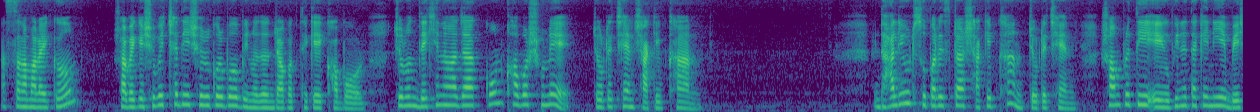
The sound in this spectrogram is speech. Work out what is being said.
আসসালামু আলাইকুম। সবাইকে শুভেচ্ছা দিয়ে শুরু করব বিনোদন জগৎ থেকে খবর। চলুন দেখে নেওয়া যাক কোন খবর শুনে চটেছেন শাকিব খান। ঢালিউড সুপারস্টার শাকিব খান চটেছেন। সম্প্রতি এই অভিনেতাকে নিয়ে বেশ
